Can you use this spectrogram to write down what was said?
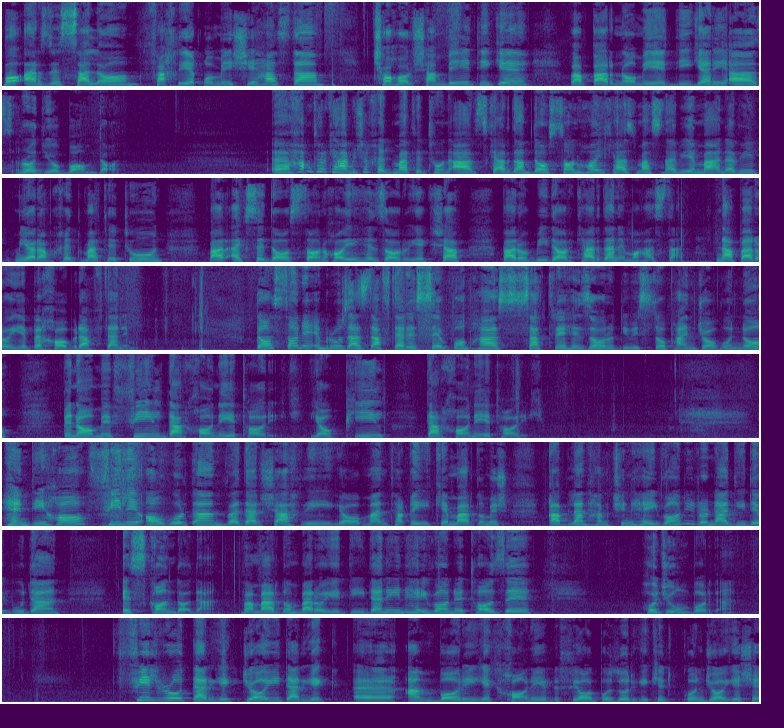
با عرض سلام فخری قمیشی هستم چهارشنبه دیگه و برنامه دیگری از رادیو بامداد. همطور که همیشه خدمتتون عرض کردم داستانهایی که از مصنوی معنوی میارم خدمتتون برعکس داستانهای هزار و یک شب برای بیدار کردن ما هستند نه برای به خواب رفتنمون داستان امروز از دفتر سوم هست سطر 1259 به نام فیل در خانه تاریک یا پیل در خانه تاریک. هندی ها فیلی آوردند و در شهری یا منطقه‌ای که مردمش قبلا همچین حیوانی رو ندیده بودند اسکان دادند و مردم برای دیدن این حیوان تازه هجوم بردند. فیل رو در یک جایی در یک انباری یک خانه بسیار بزرگی که گنجایش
